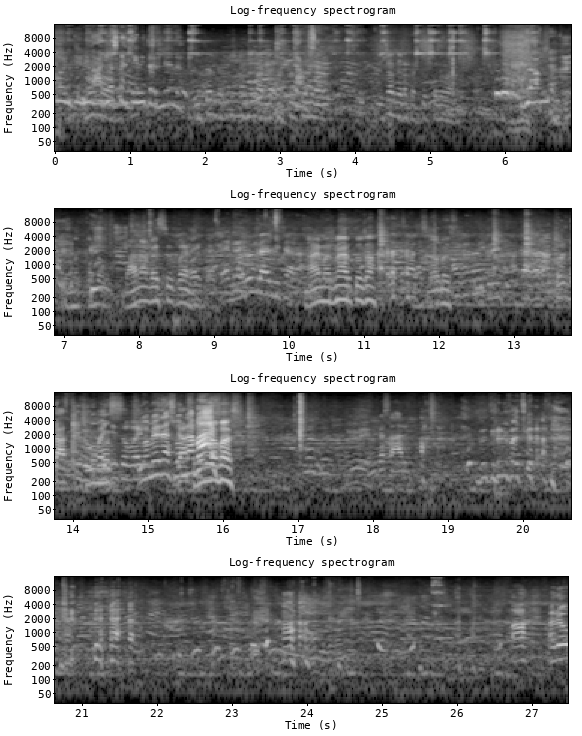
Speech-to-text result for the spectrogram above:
कोण तिने मारलंच नाही तिने धरलेलं. विचार त्याला त्याने मारलं खटखट कोणी विचार त्याला खटखट कोणी मारलं. ब्लॉग गाणं बस तू पण नाही मरणार तो जा. बस. जा बस. अरे वो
